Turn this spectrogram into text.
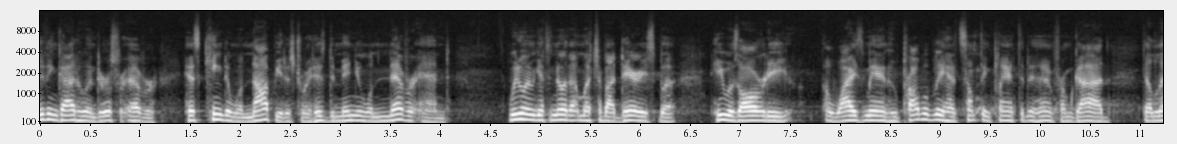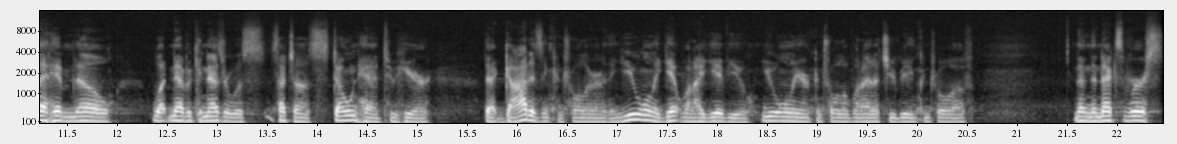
living God who endures forever. His kingdom will not be destroyed, his dominion will never end. We don't even get to know that much about Darius, but he was already a wise man who probably had something planted in him from God that let him know what Nebuchadnezzar was such a stonehead to hear that God is in control of everything. You only get what I give you, you only are in control of what I let you be in control of. Then the next verse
